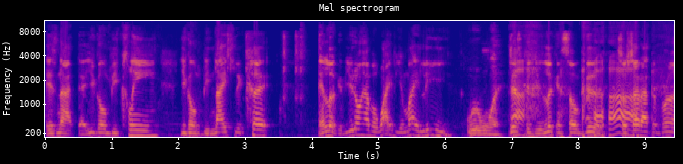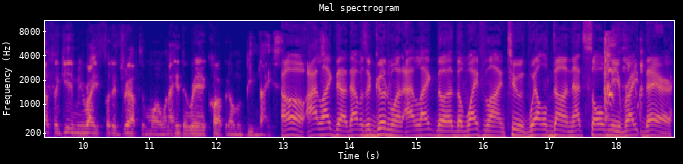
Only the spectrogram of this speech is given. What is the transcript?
it's not there. You're gonna be clean. You're gonna be nicely cut. And look, if you don't have a wife, you might leave with one just because you're looking so good. so shout out to Braun for getting me right for the draft tomorrow. When I hit the red carpet, I'm gonna be nice. Oh, I like that. That was a good one. I like the the wife line too. Well done. That sold me right there.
